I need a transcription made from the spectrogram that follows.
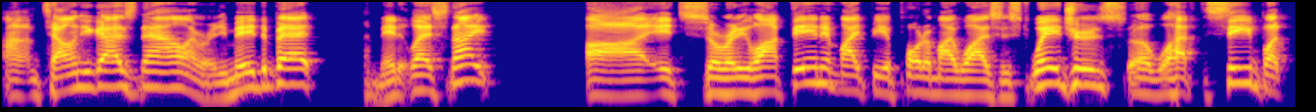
I'm telling you guys now, I already made the bet. I made it last night. Uh, it's already locked in. It might be a part of my wisest wagers. Uh, we'll have to see, but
